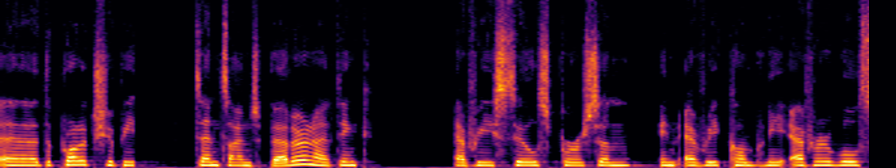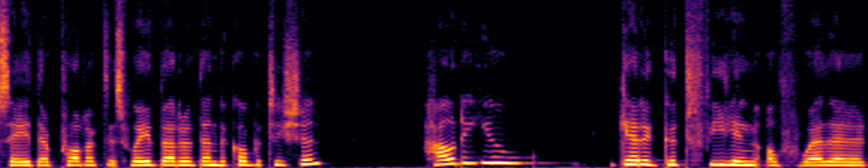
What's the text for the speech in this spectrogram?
uh, the product should be 10 times better. And I think every salesperson in every company ever will say their product is way better than the competition. How do you get a good feeling of whether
